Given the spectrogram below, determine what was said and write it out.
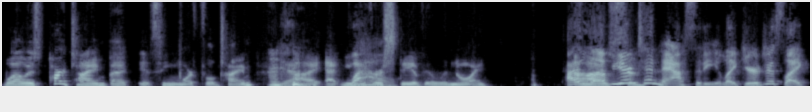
well, it was part time, but it seemed more full time mm-hmm. uh, at University wow. of Illinois. I uh, love your so, tenacity. Like you're just like,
